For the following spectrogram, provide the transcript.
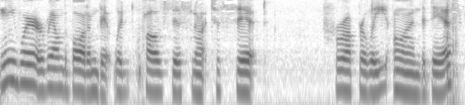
anywhere around the bottom that would cause this not to sit properly on the desk.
